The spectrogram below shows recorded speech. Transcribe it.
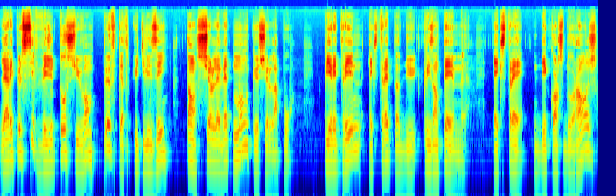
Les répulsifs végétaux suivants peuvent être utilisés tant sur les vêtements que sur la peau. Pyrétrine extraite du chrysanthème, extrait d'écorce d'orange,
